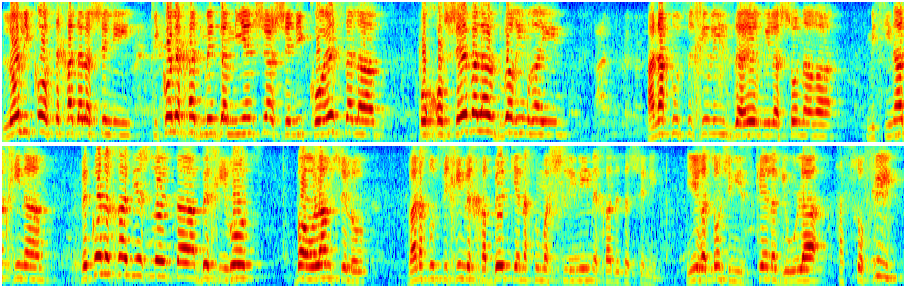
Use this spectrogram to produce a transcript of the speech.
לא לכעוס אחד על השני, כי כל אחד מדמיין שהשני כועס עליו או חושב עליו דברים רעים. אנחנו צריכים להיזהר מלשון הרע, משנאת חינם, וכל אחד יש לו את הבחירות בעולם שלו, ואנחנו צריכים לכבד כי אנחנו משלימים אחד את השני. יהי רצון שנזכה לגאולה הסופית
